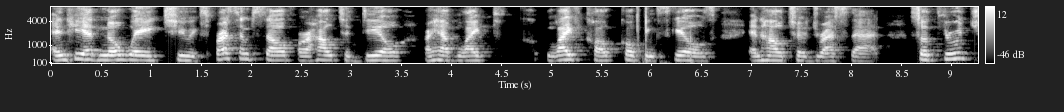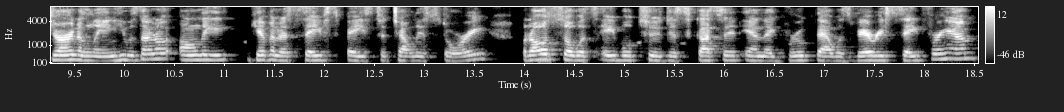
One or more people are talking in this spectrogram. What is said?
and he had no way to express himself or how to deal or have life life coping skills and how to address that. So through journaling, he was not only given a safe space to tell his story, but mm-hmm. also was able to discuss it in a group that was very safe for him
